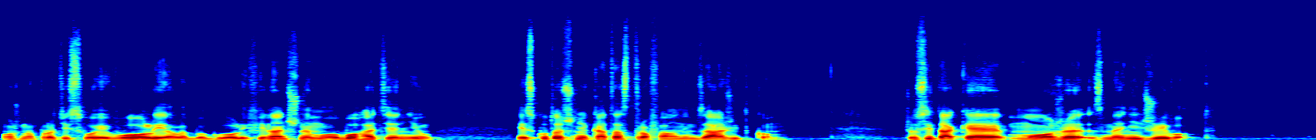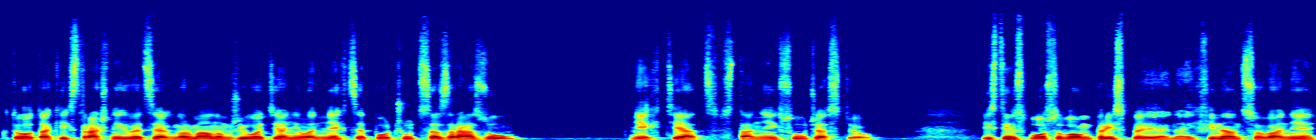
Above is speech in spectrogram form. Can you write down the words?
možno proti svojej vôli alebo kvôli finančnému obohateniu, je skutočne katastrofálnym zážitkom. Čo si také môže zmeniť život. Kto o takých strašných veciach v normálnom živote ani len nechce počuť sa zrazu, nechtiac, stane ich súčasťou. Istým spôsobom prispieje aj na ich financovanie,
